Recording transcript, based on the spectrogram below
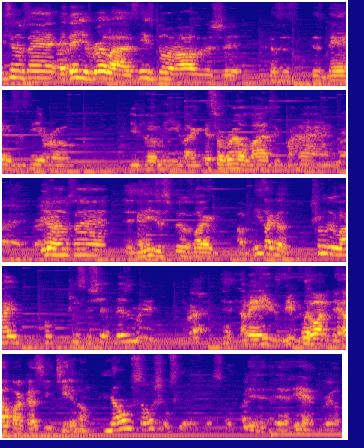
You see what I'm saying? And then you realize he's doing all of this shit because his his dad is his hero. You feel me? Like it's a real logic behind Right. Right. You know what I'm saying? And he just feels like a, he's like a true to life piece of shit businessman. Right. I mean, he, was- he was doing to help her because she cheated on him. No social skills. It's so. Yeah, yeah, he had real.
